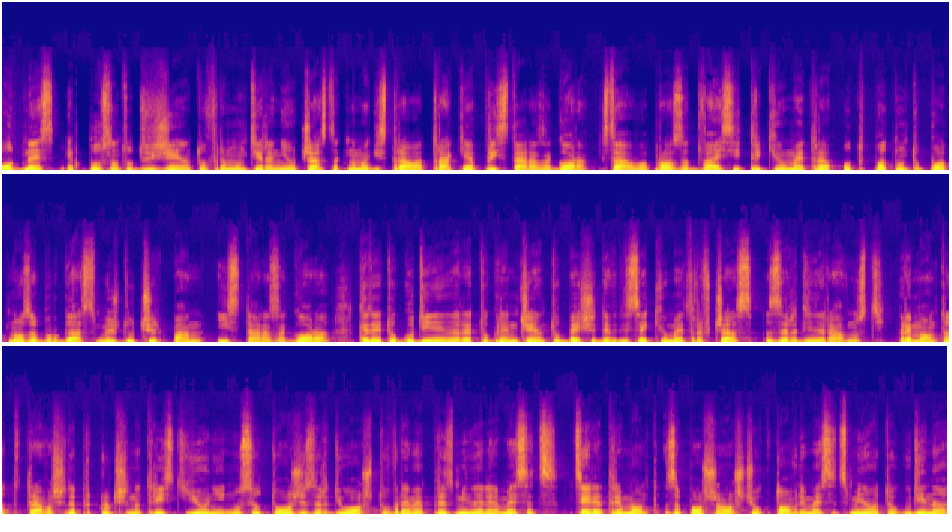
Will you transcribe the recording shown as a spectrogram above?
От днес е пуснато движението в ремонтирания участък на магистрала Тракия при Стара Загора. Става въпрос за 23 км от пътното платно за Бургас между Черпан и Стара Загора, където години наред ограничението беше 90 км в час заради неравности. Ремонтът трябваше да приключи на 30 юни, но се отложи заради лошото време през миналия месец. Целият ремонт започна още октомври месец миналата година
